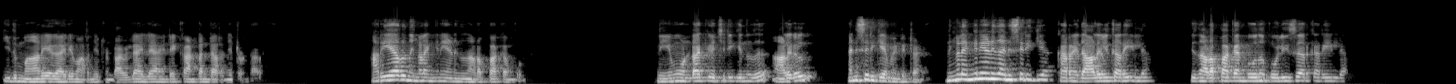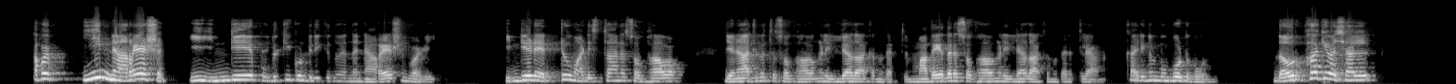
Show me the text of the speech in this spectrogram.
ഇത് മാറിയ കാര്യം അറിഞ്ഞിട്ടുണ്ടാവില്ല അല്ലെ അതിന്റെ കണ്ടന്റ് അറിഞ്ഞിട്ടുണ്ടാവില്ല. അറിയാതെ നിങ്ങൾ എങ്ങനെയാണ് ഇത് നടപ്പാക്കാൻ പോകുന്നത്? നിയമം ഉണ്ടാക്കി വെച്ചിരിക്കുന്നത് ആളുകൾ അനുസരിക്കാൻ വേണ്ടിയിട്ടാണ്. നിങ്ങൾ എങ്ങനെയാണ് ഇത് അനുസരിക്കുക? കാരണം ഇത് ആളുകൾക്ക് അറിയില്ല. ഇത് നടപ്പാക്കാൻ പോകുന്ന പോലീസുകാർക്ക് അറിയില്ല. അപ്പൊ ഈ നറേഷൻ ഈ ഇന്ത്യയെ പുതുക്കിക്കൊണ്ടിരിക്കുന്നു എന്ന നറേഷൻ വഴി ഇന്ത്യയുടെ ഏറ്റവും അടിസ്ഥാന സ്വഭാവം ജനാധിപത്യ സ്വഭാവങ്ങൾ ഇല്ലാതാക്കുന്ന തരത്തിൽ മതേതര സ്വഭാവങ്ങൾ ഇല്ലാതാക്കുന്ന തരത്തിലാണ് കാര്യങ്ങൾ മുമ്പോട്ട് പോകുന്നത്. ദൗർഭാഗ്യവശാൽ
